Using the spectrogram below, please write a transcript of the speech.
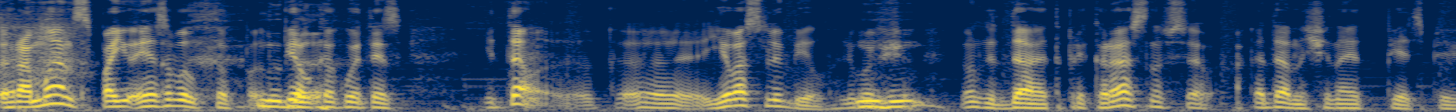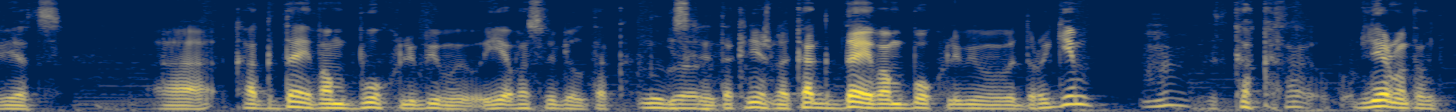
романс поет. Я забыл, кто Ну пел да. какой-то из. И там э, я вас любил, любовь. И он говорит, да, это прекрасно все. А когда начинает петь певец, а, когда я вам Бог любимый, я вас любил так Ну да. искренне, так нежно, когда я вам Бог любимый другим, говорит, как Лермонтов говорит,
